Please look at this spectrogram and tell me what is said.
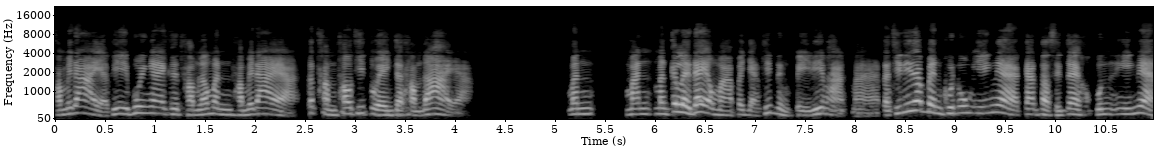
ทำไม่ได้อะพี่พูดง่ายคือทำแล้วมันทำไม่ได้อะ ก็ทำเท่าที่ตัวเองจะทำได้อะ มัน มันมันก็เลยได้ออกมาเป็นอย่างที่หนึ่งปีที่ผ่านมา แต่ทีนี้ถ้าเป็นคุณอุ้งอิงเนี่ยการตัดสินใจของคุณอุ้งอิงเนี่ย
